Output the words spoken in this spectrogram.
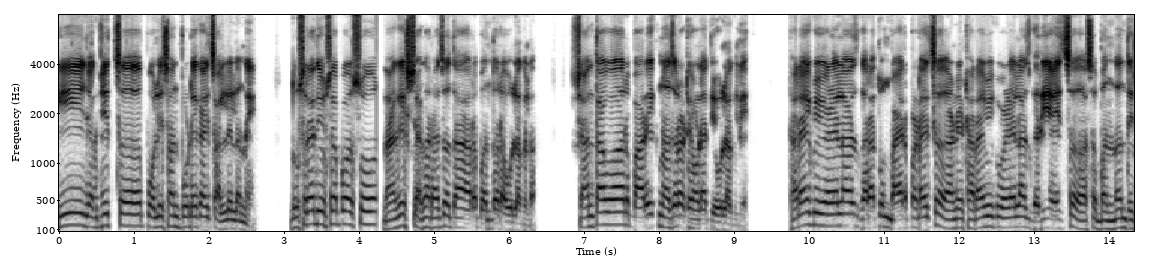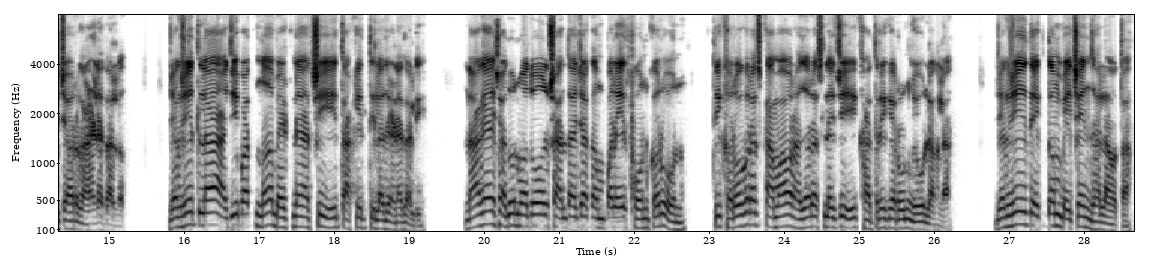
की जगजितचं पोलिसांपुढे काही चाललेलं नाही. दुसऱ्या दिवसापासून नागेशच्या घराचं दार बंद राहू लागलं. शांतावर बारीक नजर ठेवण्यात येऊ लागली. ठराविक वेळेलाच घरातून बाहेर पडायचं आणि ठराविक वेळेलाच घरी यायचं असं बंधन तिच्यावर घालण्यात आलं. जगजितला अजिबात न भेटण्याची ताकीद तिला देण्यात आली. नागेश अधूनमधून शांताच्या कंपनीत फोन करून ती खरोखरच कामावर हजर असल्याची खात्री करून घेऊ लागला. जगजीत एकदम बेचैन झाला होता.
